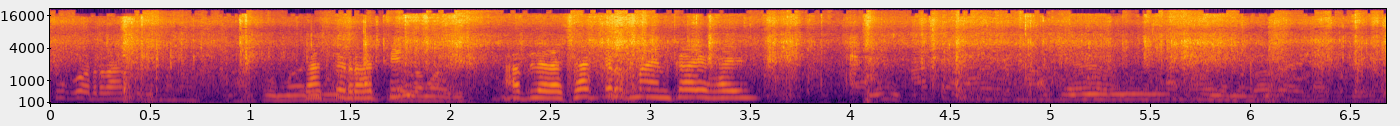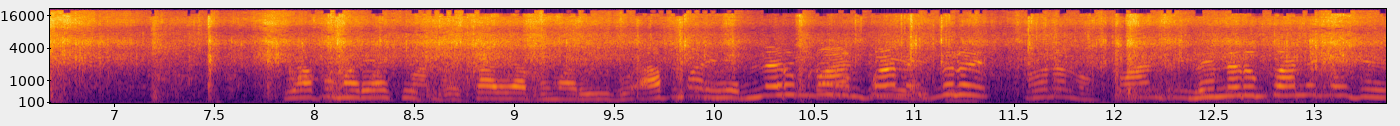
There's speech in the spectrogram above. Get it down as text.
शुगर राहते म्हणून. साखर राहते? आपल्याला साखर नाही काय आहे? ती अपमारी अशी असते का? काळी अपमारी अपमारी हे नरम नरम पाण्यात गेलोय हो ना मग पांढरी लय नरम पाण्यात नाही ते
